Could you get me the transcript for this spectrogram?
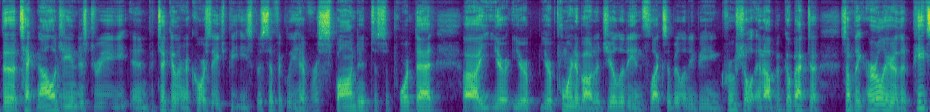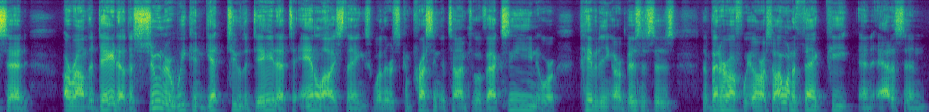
the technology industry in particular, and of course HPE specifically, have responded to support that. Uh, your, your, your point about agility and flexibility being crucial, and I'll go back to something earlier that Pete said around the data. The sooner we can get to the data to analyze things, whether it's compressing the time to a vaccine or pivoting our businesses, the better off we are. So I want to thank Pete and Addison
